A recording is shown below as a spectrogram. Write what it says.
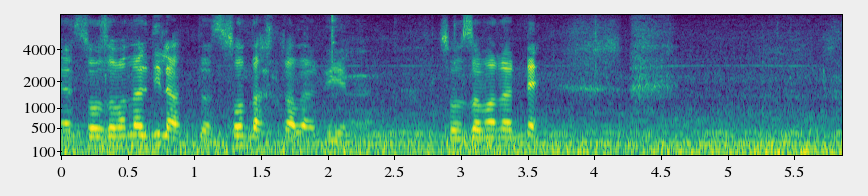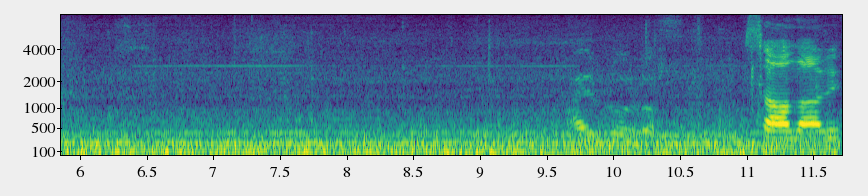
Yani son zamanlar değil hatta son dakikalar diyelim. Son zamanlar ne? Hayırlı uğurlu olsun. Sağ ol abi.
